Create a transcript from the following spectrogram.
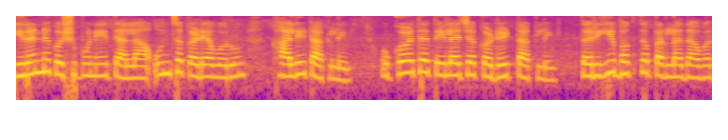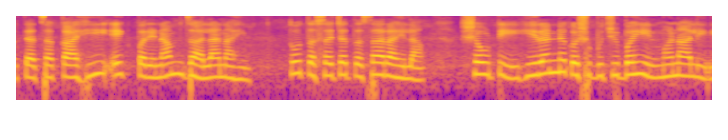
हिरण्यकशपूने त्याला उंच कड्यावरून खाली टाकले. उकळत्या तेलाच्या कढईत टाकले. तरीही भक्त प्रल्हादावर त्याचा काही एक परिणाम झाला नाही. तो तसाच्या तसा राहिला. शेवटी हिरण्यकशिपूची बहीण म्हणाली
